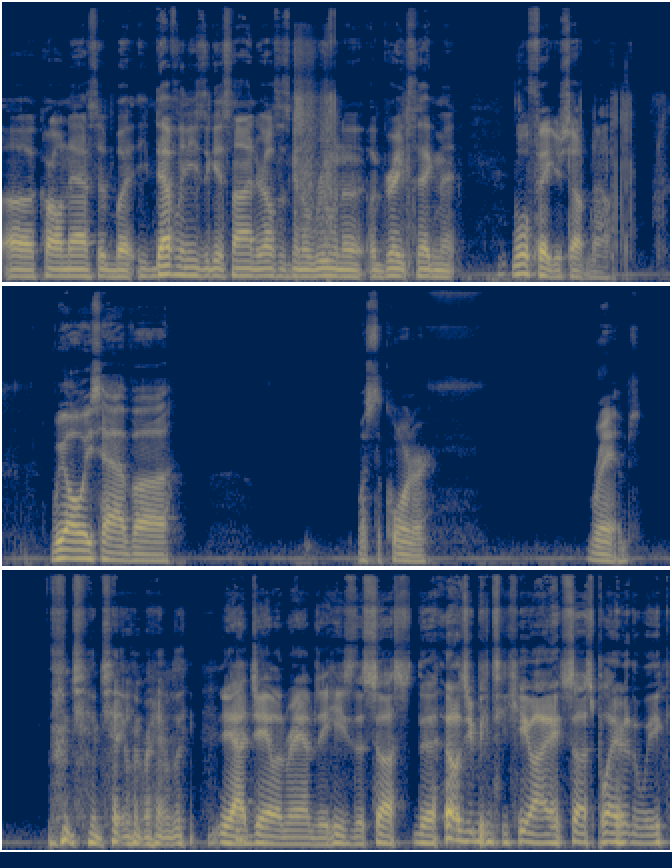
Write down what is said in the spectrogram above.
uh, Carl Nassib, but he definitely needs to get signed, or else it's gonna ruin a, a great segment. We'll figure something out. We always have uh what's the corner? Rams. Jalen Ramsey. Yeah, Jalen Ramsey. He's the sus, the LGBTQIA sus player of the week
